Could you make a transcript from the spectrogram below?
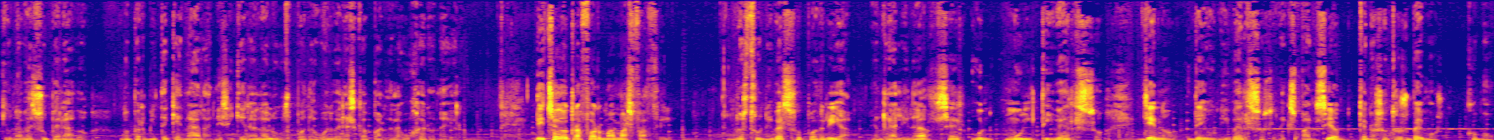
que una vez superado no permite que nada, ni siquiera la luz, pueda volver a escapar del agujero negro. Dicho de otra forma más fácil, nuestro universo podría, en realidad, ser un multiverso, lleno de universos en expansión que nosotros vemos como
